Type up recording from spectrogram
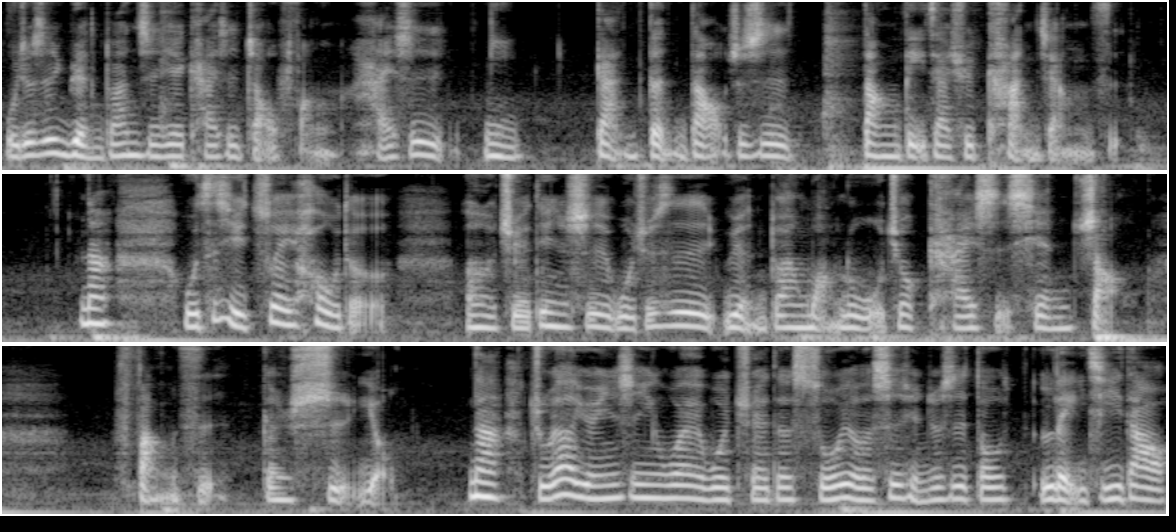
我就是远端直接开始找房，还是你？敢等到就是当地再去看这样子，那我自己最后的呃决定是我就是远端网络，我就开始先找房子跟室友。那主要原因是因为我觉得所有的事情就是都累积到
